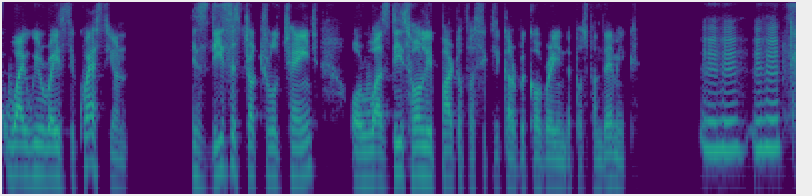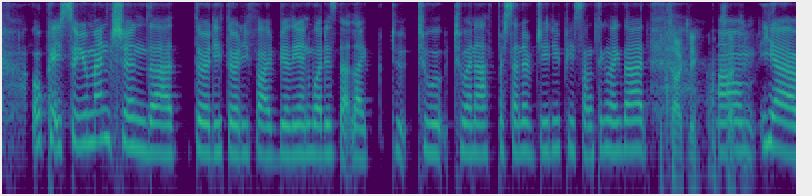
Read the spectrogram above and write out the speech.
why we raised the question is this a structural change or was this only part of a cyclical recovery in the post-pandemic mm-hmm, mm-hmm. okay so you mentioned that 30 35 billion what is that like two two two and a half percent of gdp something like that exactly, exactly. Um, yeah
